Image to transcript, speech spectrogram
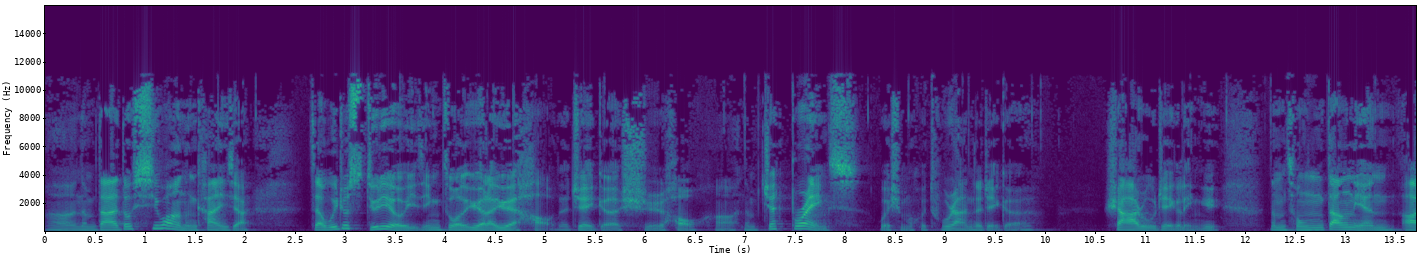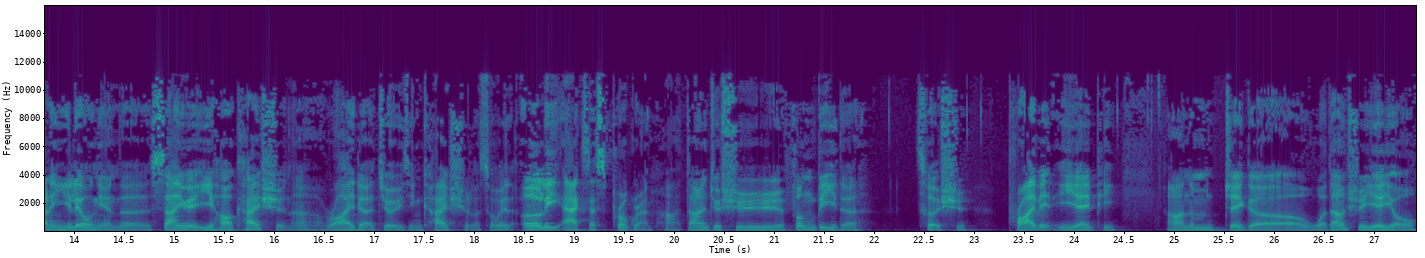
啊。那么大家都希望能看一下，在 Visual Studio 已经做的越来越好的这个时候啊，那么 JetBrains 为什么会突然的这个杀入这个领域？那么从当年二零一六年的三月一号开始呢，Rider 就已经开始了所谓的 Early Access Program 啊，当然就是封闭的测试 Private EAP 啊。那么这个我当时也有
